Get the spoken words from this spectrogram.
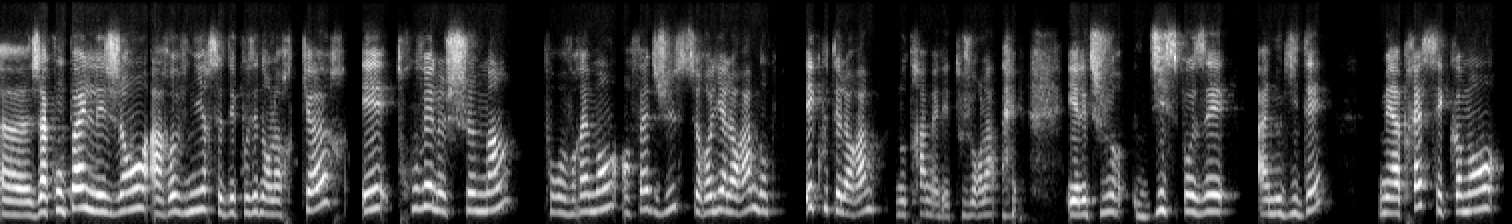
J'accompagne les gens à revenir se déposer dans leur cœur et trouver le chemin pour vraiment, en fait, juste se relier à leur âme. Donc, écouter leur âme. Notre âme, elle est toujours là et elle est toujours disposée à nous guider. Mais après, c'est comment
